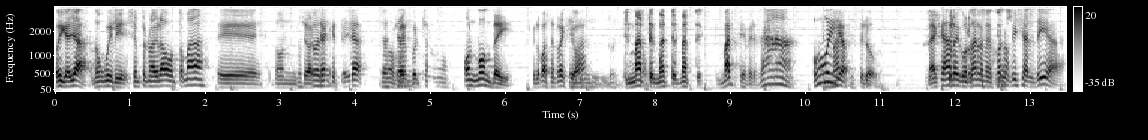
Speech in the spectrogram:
Oiga, ya, don Willy, siempre nos agrada don Tomás, eh, don Sebastián, que está allá. Nos reencontramos on Monday. Que lo pasen regio, ¿ah? El, martes, el martes, el martes. El martes, ¿verdad? Oiga, pero me acaba de recordar la mejor noticia del día.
